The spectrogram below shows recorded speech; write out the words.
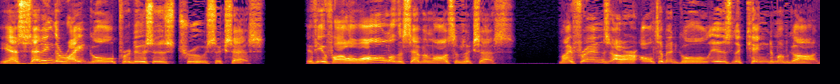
Yes, setting the right goal produces true success. If you follow all of the seven laws of success, my friends, our ultimate goal is the kingdom of God.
